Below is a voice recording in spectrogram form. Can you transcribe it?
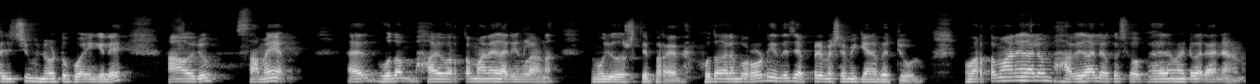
ഭജിച്ച് മുന്നോട്ട് പോയെങ്കിലേ ആ ഒരു സമയം അതായത് ഭൂതം ഭാവി വർത്തമാന കാര്യങ്ങളാണ് നമുക്ക് ജ്യോതിഷത്തിൽ പറയുന്നത്. ഭൂതകാലം പുറകോട്ട് ചിന്തിച്ച് എപ്പോഴും വിഷമിക്കാനേ പറ്റുള്ളൂ. വർത്തമാനകാലവും ഭാവികാലവും ഒക്കെ ശോഭകരമായിട്ട് വരാനാണ്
